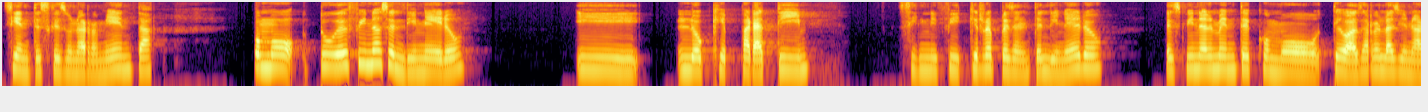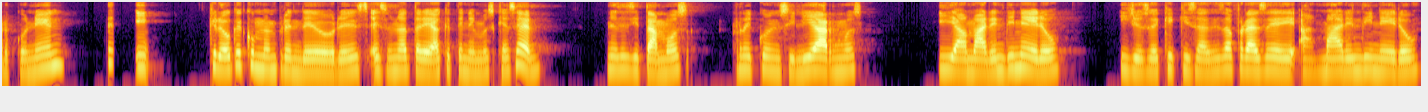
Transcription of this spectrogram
¿Sientes que es una herramienta? Como tú definas el dinero y lo que para ti significa y representa el dinero, es finalmente cómo te vas a relacionar con él. Y creo que como emprendedores es una tarea que tenemos que hacer. Necesitamos reconciliarnos y amar el dinero. Y yo sé que quizás esa frase de amar el dinero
